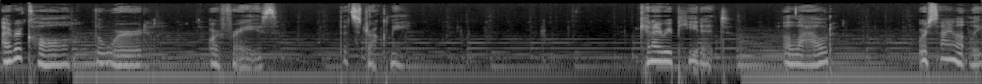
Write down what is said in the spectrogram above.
I recall the word or phrase that struck me. Can I repeat it aloud or silently?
